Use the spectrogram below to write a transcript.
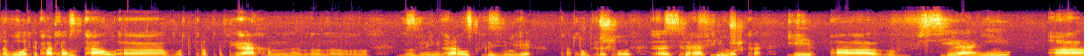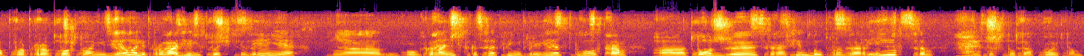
Вот, и потом стал э, вот, под патриархом на, на, на Звенигородской земле. Потом пришел э, Серафимушка, и э, все они, э, про, про то, что они делали, проводили с точки зрения э, канонической церкви не приветствовалось там. Э, тот же Серафим был прозорливцем, а это что такое там?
